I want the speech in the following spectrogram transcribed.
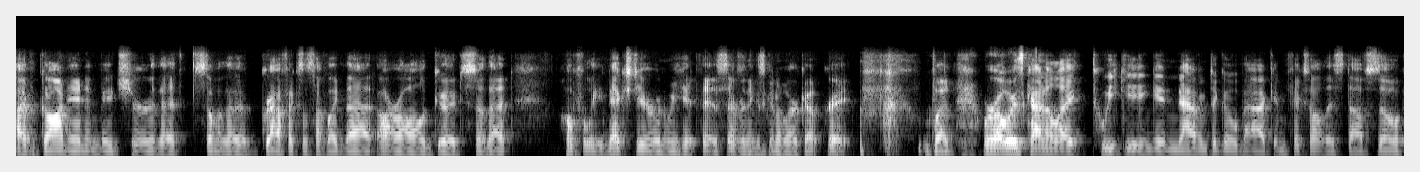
I've gone in and made sure that some of the graphics and stuff like that are all good so that hopefully next year when we hit this, everything's going to work out great. but we're always kind of like tweaking and having to go back and fix all this stuff. So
